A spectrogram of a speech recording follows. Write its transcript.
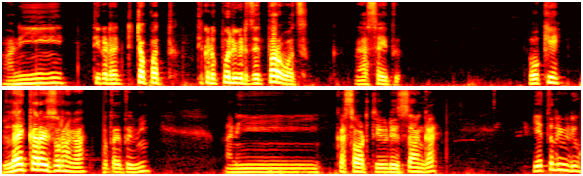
आणि तिकडं टपात तिकडं पलीकडचं आहे परवाच. असं येतं ओके लाईक करायचो नका. करताय तुम्ही आणि कसं वाटतं व्हिडिओ सांगा. येतं व्हिडिओ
